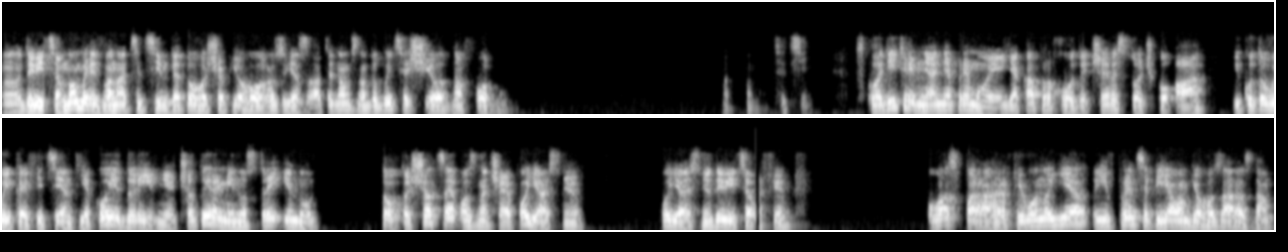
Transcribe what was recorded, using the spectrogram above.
Дивіться, в номері 12.7. Для того, щоб його розв'язати, нам знадобиться ще одна формула. 12.7. Складіть рівняння прямої, яка проходить через точку А, і кутовий коефіцієнт якої дорівнює 4 мінус 3 і 0. Тобто, що це означає? Пояснюю. Пояснюю. Дивіться, у вас в параграфі воно є, і в принципі я вам його зараз дам.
